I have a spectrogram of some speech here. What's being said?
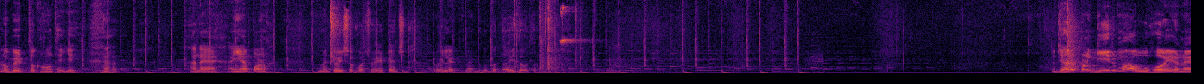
આટલો બેડ તો ઘણો થઈ જાય અને અહીંયા પણ તમે જોઈ શકો છો એટેચ ટોયલેટ ને બધું બતાવી દઉં તમને. તો જ્યારે પણ ગીરમાં આવવું હોય અને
